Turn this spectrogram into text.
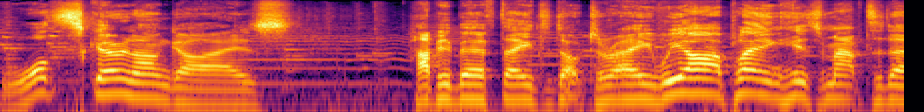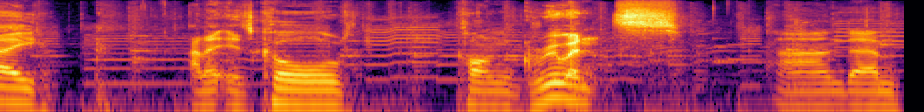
What's going on, guys? Happy birthday to Dr. A. We are playing his map today, and it is called Congruence. And um,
